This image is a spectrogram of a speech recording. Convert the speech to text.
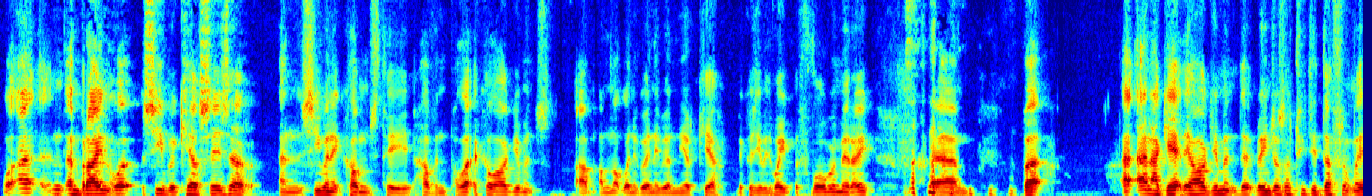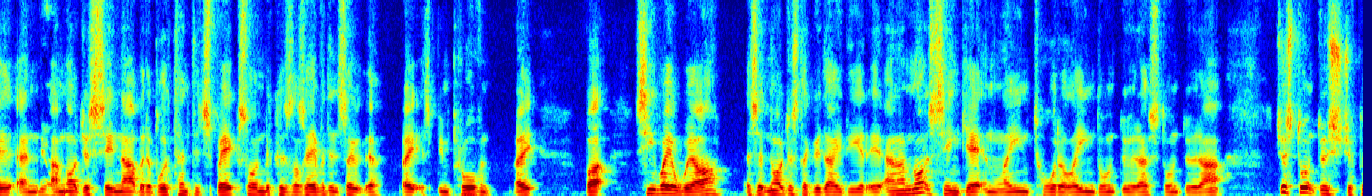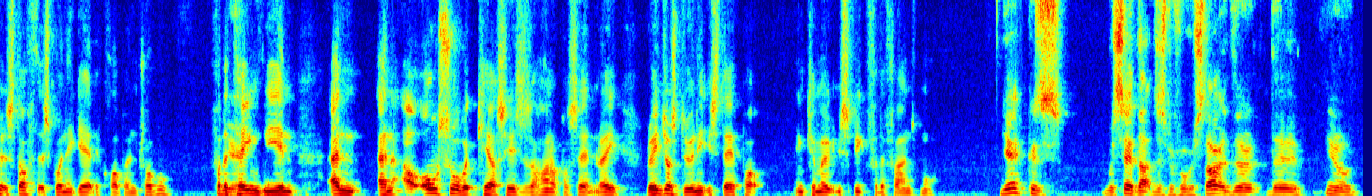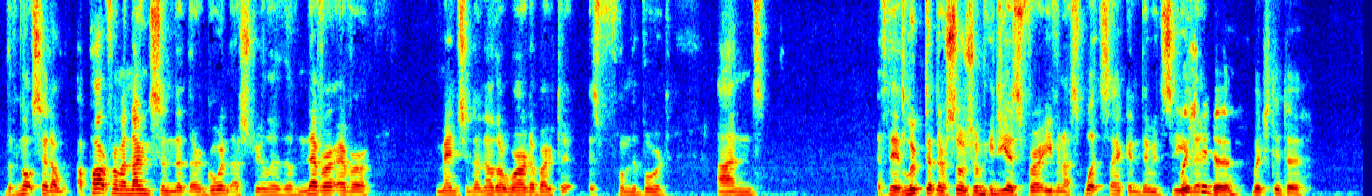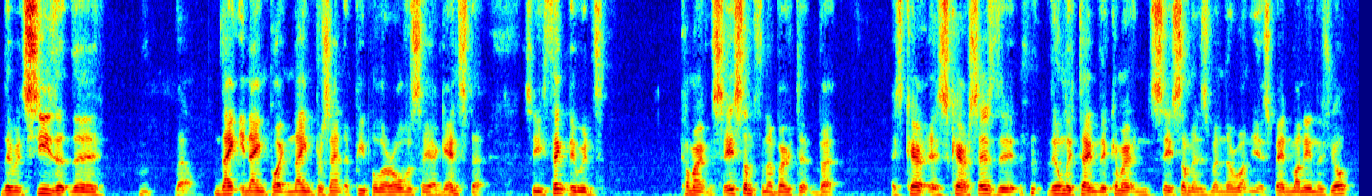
Well, I, and, Brian, see what Kerr says there, and see when it comes to having political arguments, I'm, I'm not going to go anywhere near Kerr because he would wipe the floor with me, right? um, but and I get the argument that Rangers are treated differently, and yeah. I'm not just saying that with the blue tinted specs on because there's evidence out there, right? It's been proven, right? But see, while we are is it not just a good idea? To, and I'm not saying get in line, toe the line, don't do this, don't do that. Just don't do stupid stuff that's going to get the club in trouble for the yeah. time being. And and also what Kerr says is 100% right. Rangers do need to step up and come out and speak for the fans more. Yeah, because we said that just before we started. The the you know they've not said a, apart from announcing that they're going to Australia, they've never ever mentioned another word about it is from the board. And if they had looked at their social medias for even a split second, they would see which that, they do, which they do. They would see that the well, ninety nine point nine percent of people are obviously against it. So you think they would come out and say something about it, but as Kerr, as Kerr says, the the only time they come out and say something is when they're wanting you to spend money in the shop.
